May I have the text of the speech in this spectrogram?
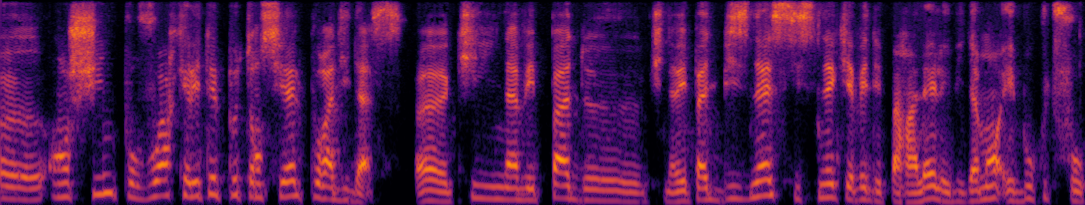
euh, en Chine pour voir quel était le potentiel pour Adidas, euh, qui n'avait pas de qui n'avait pas de business, si ce n'est qu'il y avait des parallèles évidemment et beaucoup de faux.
